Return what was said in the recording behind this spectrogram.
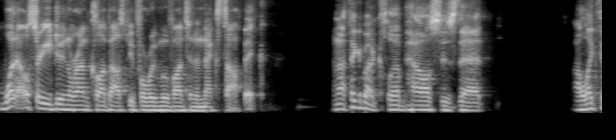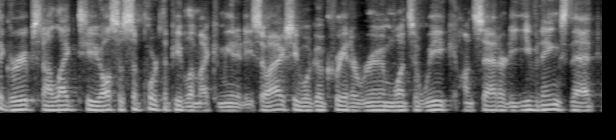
What else are you doing around Clubhouse before we move on to the next topic? And I think about Clubhouse is that I like the groups and I like to also support the people in my community. So I actually will go create a room once a week on Saturday evenings that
